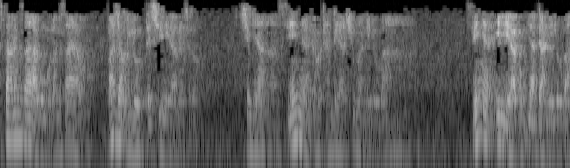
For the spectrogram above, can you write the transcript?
အစာလည်းမစားရဘူးမို့လားမစားရဘူးဘာကြောင့်ဒီလိုတက်ရှိနေတာလဲဆိုတော့ရှင်ဗျာဈဉ္ဉံကမ္မထံတရားရှုမှတ်နေလို့ပါဈဉ္ဉံဣရိယာကိုညှတနေလို့ပါ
